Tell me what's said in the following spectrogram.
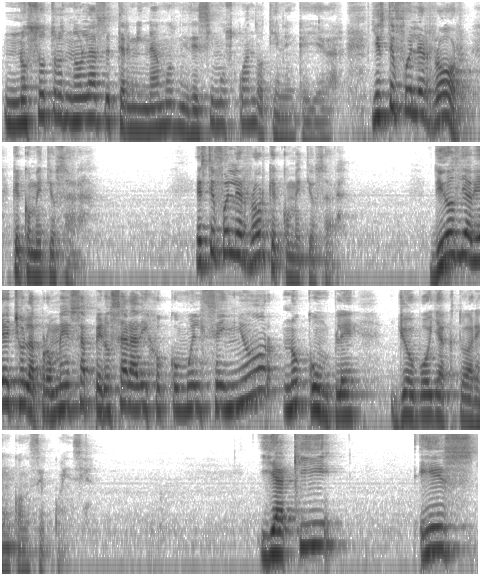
nosotros no las determinamos ni decimos cuándo tienen que llegar. Y este fue el error que cometió Sara. Este fue el error que cometió Sara. Dios le había hecho la promesa, pero Sara dijo, como el Señor no cumple, yo voy a actuar en consecuencia. Y aquí es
